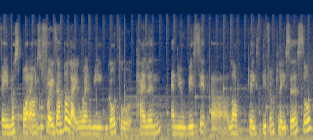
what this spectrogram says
famous spot. Can so for example, like when we go to Thailand and you visit a lot of place different places, so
